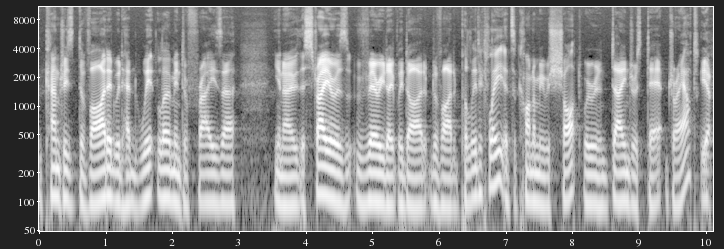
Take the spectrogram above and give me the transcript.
The country's divided. We'd had Whitlam into Fraser. You know, Australia is very deeply di- divided politically. Its economy was shot. We were in a dangerous da- drought. Yep.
